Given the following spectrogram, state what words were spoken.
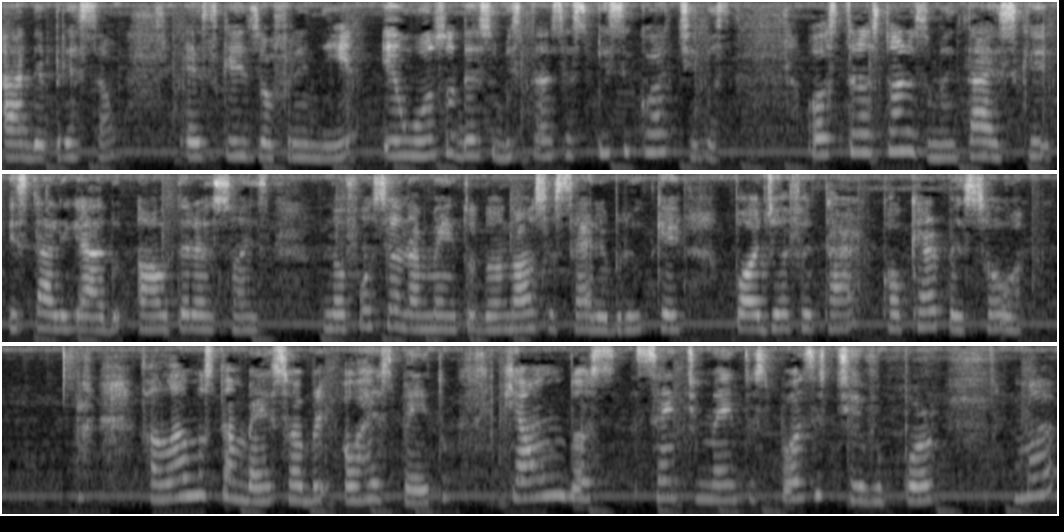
a depressão, esquizofrenia e o uso de substâncias psicoativas. Os transtornos mentais que está ligado a alterações no funcionamento do nosso cérebro que pode afetar qualquer pessoa Falamos também sobre o respeito, que é um dos sentimentos positivos por uma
